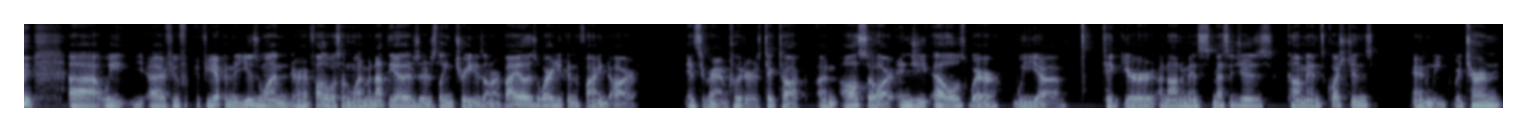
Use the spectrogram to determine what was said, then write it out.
uh, we uh, if you if you happen to use one or follow us on one, but not the others, there's link trees on our bios where you can find our Instagram, Twitter, TikTok, and also our NGLs where we uh, take your anonymous messages, comments, questions, and we return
